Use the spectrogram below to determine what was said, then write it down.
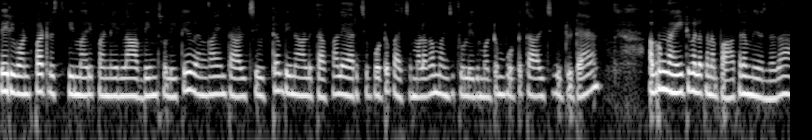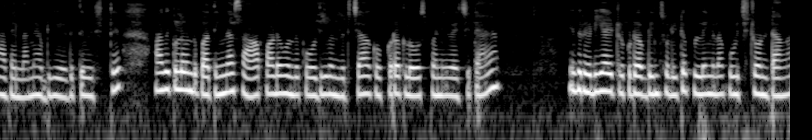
சரி ஒன் பாட் ரெசிபி மாதிரி பண்ணிடலாம் அப்படின்னு சொல்லிட்டு வெங்காயம் தாளித்து விட்டு அப்படி நாலு தக்காளி அரைச்சி போட்டு பச்சை மிளகா மஞ்சத்தூள் இது மட்டும் போட்டு தாளித்து விட்டுட்டேன். அப்புறம் நைட்டு விளக்குன பாத்திரம் இருந்ததா அதை எல்லாமே அப்படியே எடுத்து வச்சுட்டு அதுக்குள்ளே வந்து பார்த்திங்கன்னா சாப்பாடும் வந்து கொதி வந்துடுச்சா குக்கரை க்ளோஸ் பண்ணி வச்சுட்டேன். இது ரெடி ஆகிட்டுருக்குடு அப்படின்னு சொல்லிட்டு பிள்ளைங்களாம் குளிச்சுட்டு வந்துட்டாங்க.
